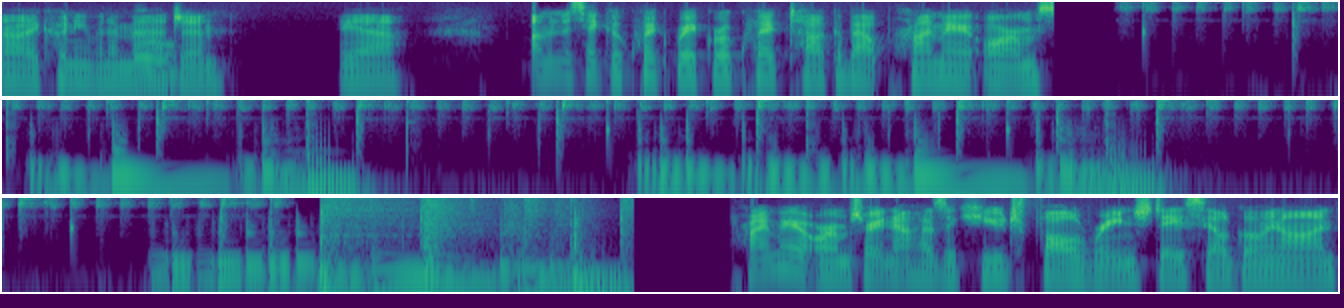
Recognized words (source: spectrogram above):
Oh, I couldn't even imagine. Yeah. I'm going to take a quick break, real quick, talk about primary arms. Primary Arms right now has a huge fall range day sale going on.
